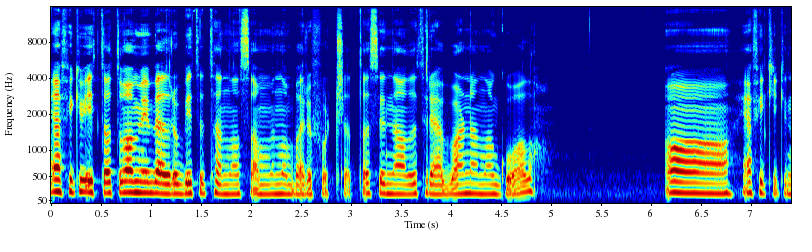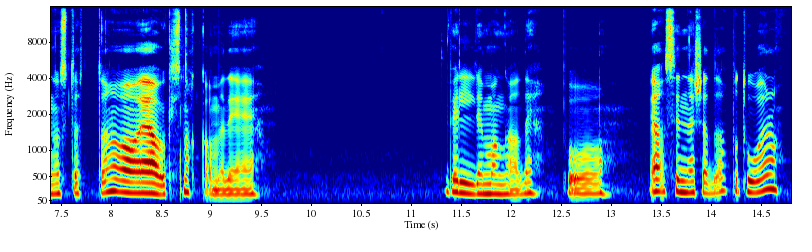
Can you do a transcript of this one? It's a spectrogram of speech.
Jeg fikk vite at det var mye bedre å bite tenna sammen og bare fortsette, siden jeg hadde tre barn, enn å gå, da. Og jeg fikk ikke noe støtte, og jeg har jo ikke snakka med de Veldig mange av de på Ja, siden det skjedde, på to år, da.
